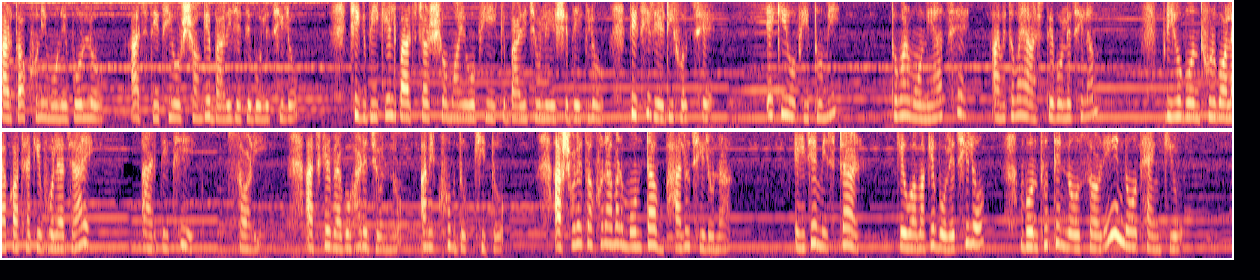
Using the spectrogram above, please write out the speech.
আর তখনই মনে পড়ল, আজ তিথি ওর সঙ্গে বাড়ি যেতে বলেছিল। ঠিক বিকেল পাঁচটার সময় অভিক বাড়ি চলে এসে দেখল, তিথি রেডি হচ্ছে। এ কি অভি তুমি? তোমার মনে আছে? আমি তোমায় আসতে বলেছিলাম। প্রিয় বন্ধুর বলা কথা কি ভোলা যায়? আর তিথি সরি আজকের ব্যবহারের জন্য আমি খুব দুঃখিত। আসলে তখন আমার মনটা ভালো ছিল না। এই যে মিস্টার, কেউ আমাকে বলেছিল, বন্ধুত্বের no sorry, no thank you.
